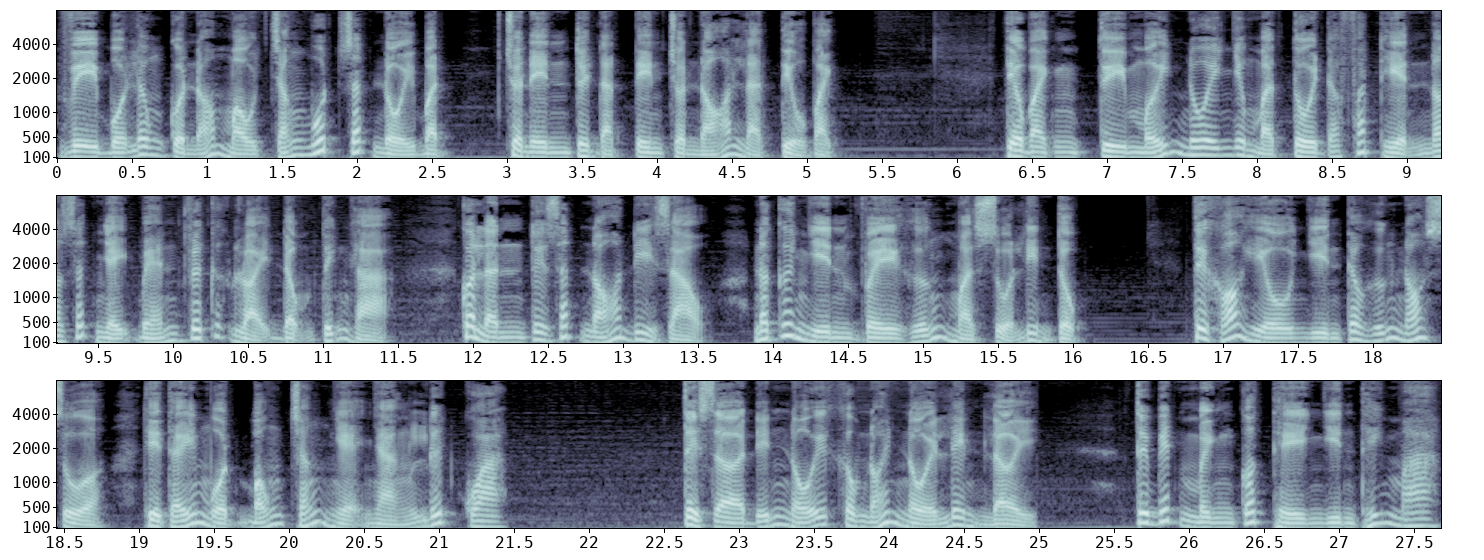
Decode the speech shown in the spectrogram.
vì bộ lông của nó màu trắng muốt rất nổi bật. Cho nên tôi đặt tên cho nó là Tiểu Bạch. Tiểu Bạch tuy mới nuôi nhưng mà tôi đã phát hiện nó rất nhạy bén với các loại động tĩnh lạ. Có lần tôi dắt nó đi dạo, nó cứ nhìn về hướng mà sủa liên tục. Tôi khó hiểu nhìn theo hướng nó sủa thì thấy một bóng trắng nhẹ nhàng lướt qua. Tôi sợ đến nỗi không nói nổi lên lời. Tôi biết mình có thể nhìn thấy ma.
